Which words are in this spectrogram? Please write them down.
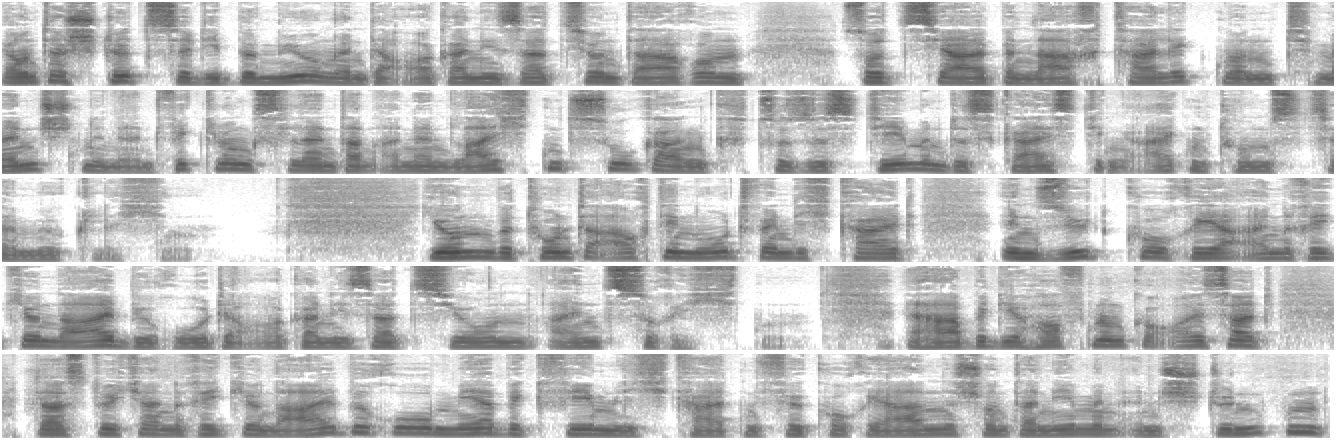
er unterstütze die Bemühungen der Organisation darum, sozial Benachteiligten und Menschen in Entwicklungsländern einen leichten Zugang zu Systemen des geistigen Eigentums zu ermöglichen. Jun betonte auch die Notwendigkeit, in Südkorea ein Regionalbüro der Organisation einzurichten. Er habe die Hoffnung geäußert, dass durch ein Regionalbüro mehr Bequemlichkeiten für koreanische Unternehmen entstünden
